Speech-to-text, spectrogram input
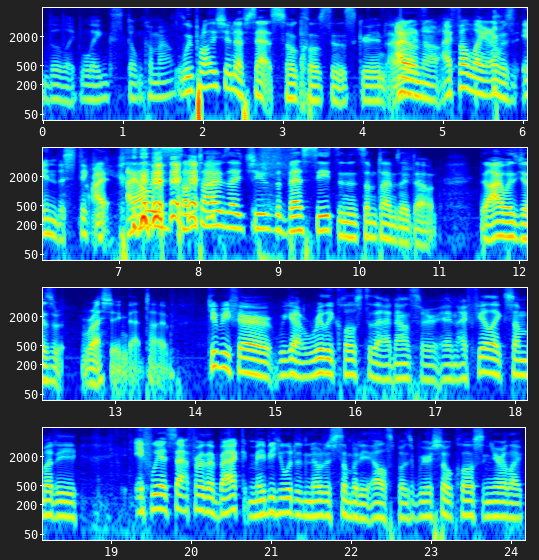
the like legs don't come out. we probably shouldn't have sat so close to the screen. I, always- don't know. I felt like I was in the sticky. I I always sometimes I choose the best seats and then sometimes I don't. Though I was just rushing that time. to be fair, we got really close to that announcer, and I feel like somebody, if we had sat further back, maybe he would have noticed somebody else. But we were so close, and you're like,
